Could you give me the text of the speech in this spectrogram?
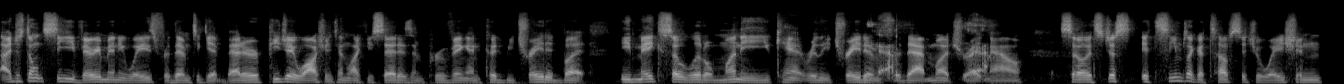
I just don't see very many ways for them to get better. PJ Washington, like you said, is improving and could be traded, but he makes so little money, you can't really trade him yeah. for that much right yeah. now. So it's just it seems like a tough situation.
